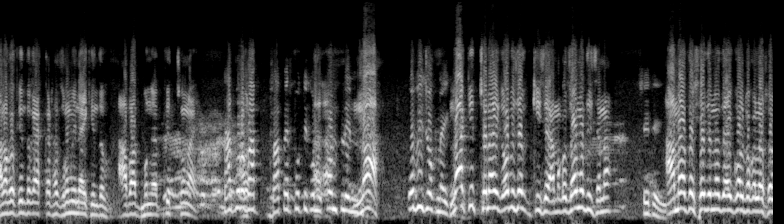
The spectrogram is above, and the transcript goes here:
আমাকে কিন্তু এক কাঠা জমি নাই কিন্তু আবাদ বুনিয়াদ কিচ্ছু নাই। তারপরে বাপের প্রতি কোনো কমপ্লেন না। অভিযোগ নাই? না কিচ্ছু নাই অভিযোগ কিসে আমাকে জন্ম দিচ্ছে না। সেটাই। আমরা তো সেজন্য যাই গল্প করলাম সব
